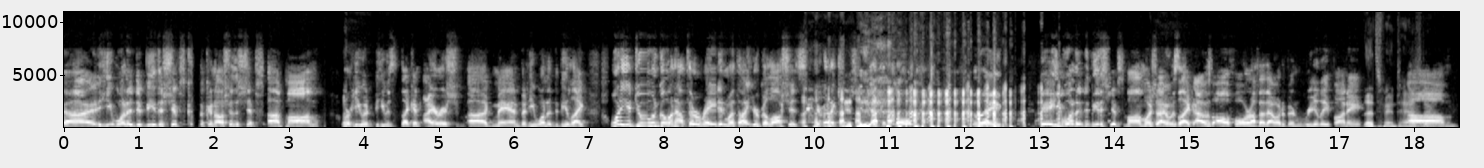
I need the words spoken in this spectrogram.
uh, he wanted to be the ship's cook and also the ship's uh, mom. Or he would he was like an Irish uh, man, but he wanted to be like, "What are you doing going out there raiding without your galoshes? You're gonna catch your death of cold." Like he wanted to be the ship's mom, which I was like, I was all for. I thought that would have been really funny. That's fantastic. Um,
